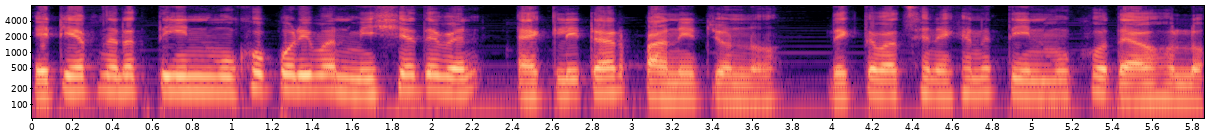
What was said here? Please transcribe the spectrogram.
এটি আপনারা তিন মুখো পরিমাণ মিশিয়ে দেবেন এক লিটার পানির জন্য। দেখতে পাচ্ছেন এখানে তিন মুখো দেওয়া হলো।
